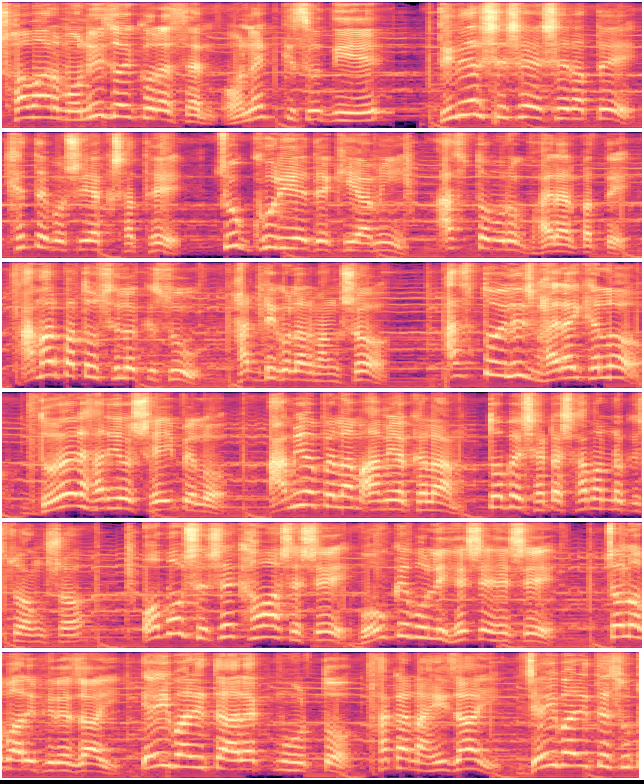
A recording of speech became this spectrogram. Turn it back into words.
সবার মনই জয় করেছেন। অনেক কিছু দিয়ে দিনের শেষে এসে রাতে খেতে বসে একসাথে। চোখ ঘুরিয়ে দেখি আমি আস্ত মোরগ ভাইরার পাতে। আমার পাতেও ছিল কিছু হাড্ডি গলার মাংস। আস্ত ইলিশ ভাইরাই খেলো, দইয়ের হাড়িও সেই পেল। আমিও পেলাম, আমিও খেলাম, তবে সেটা সামান্য কিছু অংশ। অবশেষে খাওয়া শেষে বউকে বলি হেসে হেসে, চলো বাড়ি ফিরে যাই, এই বাড়িতে আর এক মুহূর্ত থাকা নাহি যাই যেই বাড়িতে ছোট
